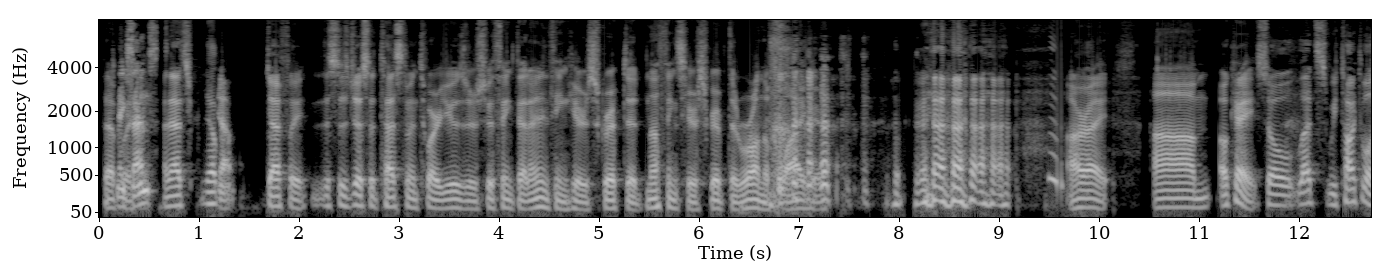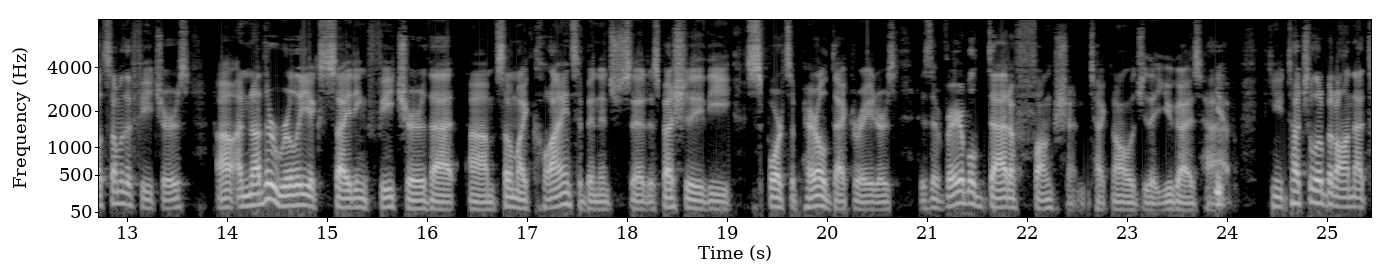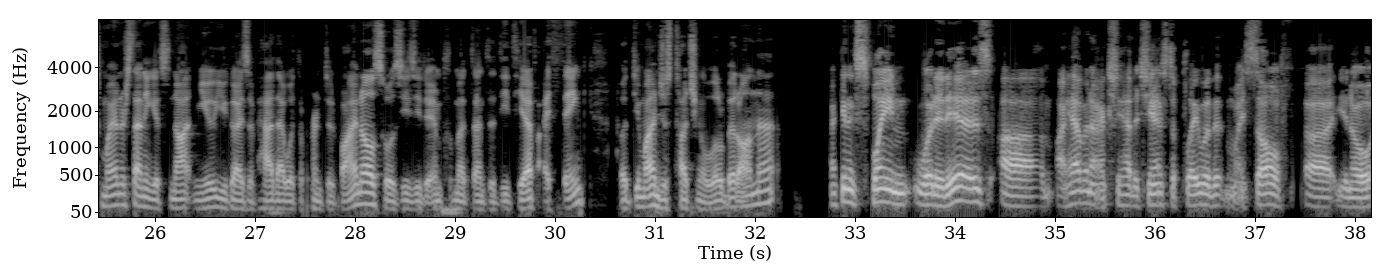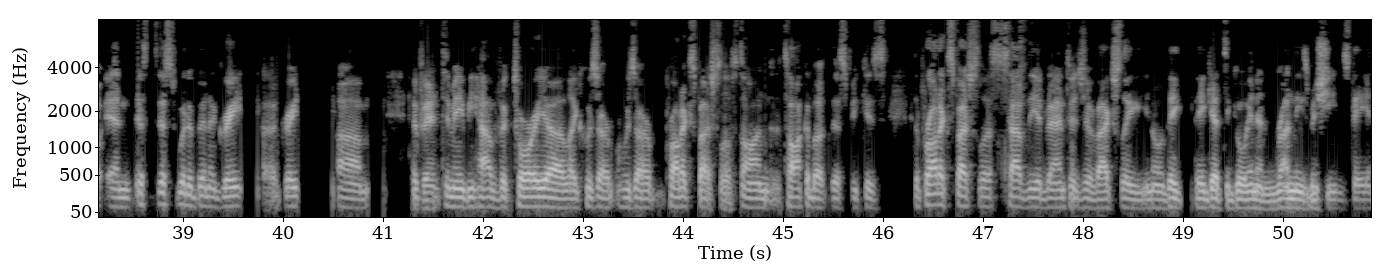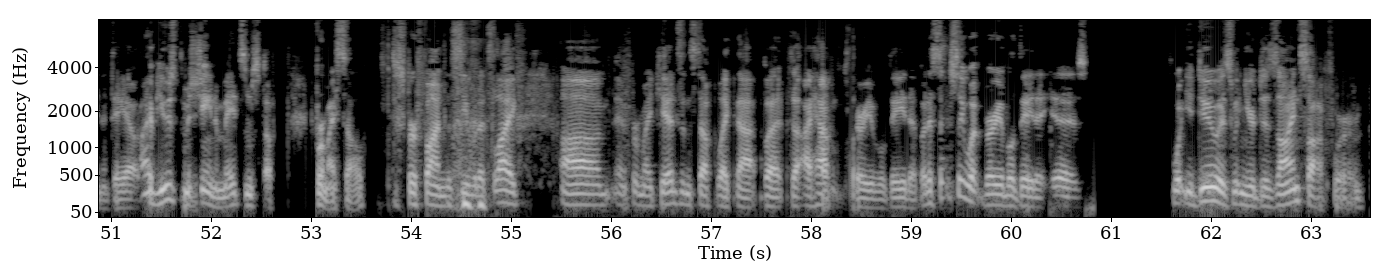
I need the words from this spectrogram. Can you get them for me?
Definitely. Make sense? And that's Yep. Yeah. definitely. This is just a testament to our users who think that anything here is scripted. Nothing's here scripted. We're on the fly here. All right. Um, okay, so let's. We talked about some of the features. Uh, another really exciting feature that um, some of my clients have been interested, especially the sports apparel decorators, is a variable data function technology that you guys have. Yeah. Can you touch a little bit on that? To my understanding, it's not new. You guys have had that with the printed vinyl, so it's easy to implement into DTF, I think. But do you mind just touching a little bit on that? I can explain what it is. Um, I haven't actually had a chance to play with it myself, uh, you know, and this this would have been a great a great um, event to maybe have Victoria, like who's our who's our product specialist, on to talk about this because the product specialists have the advantage of actually, you know, they they get to go in and run these machines day in and day out. I've used the machine and made some stuff for myself just for fun to see what it's like. Um, and for my kids and stuff like that, but uh, I haven't variable data. But essentially, what variable data is what you do is when your design software,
